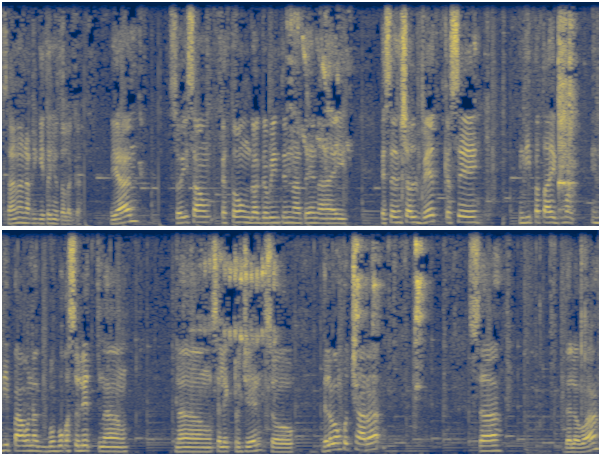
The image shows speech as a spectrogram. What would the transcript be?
Sana nakikita nyo talaga. Ayan. So, isang petong gagawin din natin ay essential vet kasi hindi pa tayo hindi pa ako nagbubukas ulit ng ng selectrogen. So, dalawang kutsara sa dalawa.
